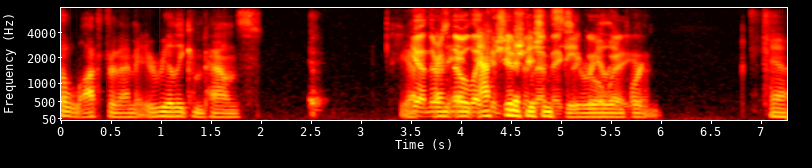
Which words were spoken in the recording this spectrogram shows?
a lot for them. It really compounds. Yeah, and there's no, like, action condition that makes efficiency it really away, important. Yeah.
